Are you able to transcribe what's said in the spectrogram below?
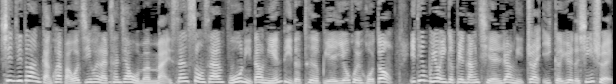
现阶段赶快把握机会来参加我们买三送三，服务你到年底的特别优惠活动，一天不用一个便当钱，让你赚一个月的薪水。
